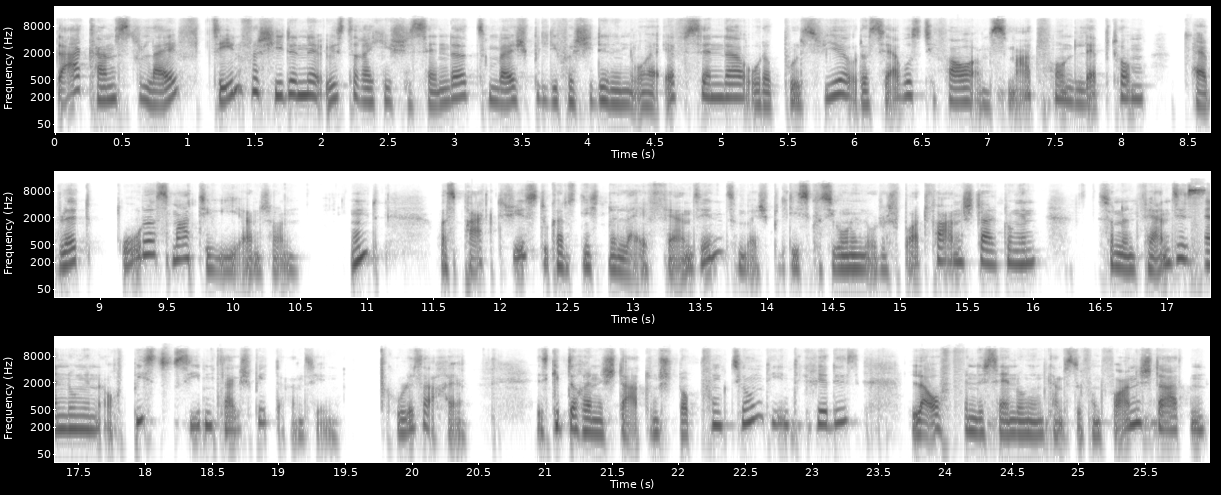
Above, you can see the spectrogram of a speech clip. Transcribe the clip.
da kannst du live zehn verschiedene österreichische Sender, zum Beispiel die verschiedenen ORF-Sender oder Puls 4 oder Servus TV am Smartphone, Laptop, Tablet oder Smart TV anschauen. Und was praktisch ist, du kannst nicht nur live Fernsehen, zum Beispiel Diskussionen oder Sportveranstaltungen, sondern Fernsehsendungen auch bis zu sieben Tage später ansehen. Coole Sache. Es gibt auch eine Start- und Stopp-Funktion, die integriert ist. Laufende Sendungen kannst du von vorne starten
